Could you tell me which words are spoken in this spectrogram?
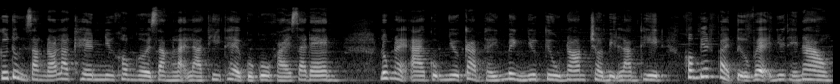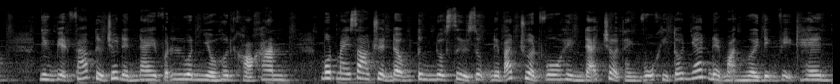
Cứ tưởng rằng đó là Ken nhưng không ngờ rằng lại là thi thể của cô gái da đen. Lúc này ai cũng như cảm thấy mình như cừu non chờ bị làm thịt, không biết phải tự vệ như thế nào. Nhưng biện pháp từ trước đến nay vẫn luôn nhiều hơn khó khăn. Một máy dò chuyển động từng được sử dụng để bắt chuột vô hình đã trở thành vũ khí tốt nhất để mọi người định vị Ken.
